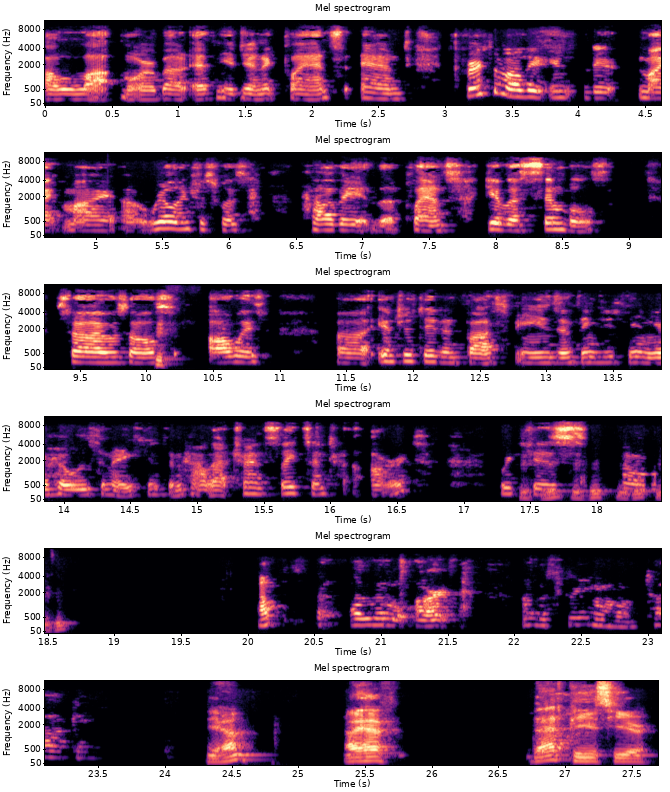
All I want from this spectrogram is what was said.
a lot more about entheogenic plants. And first of all, they, they, my my uh, real interest was how they the plants give us symbols. So I was also always uh, interested in phosphenes and things you see in your hallucinations and how that translates into art, which is um, a little art on the screen while I'm talking. Yeah, I have that piece here.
